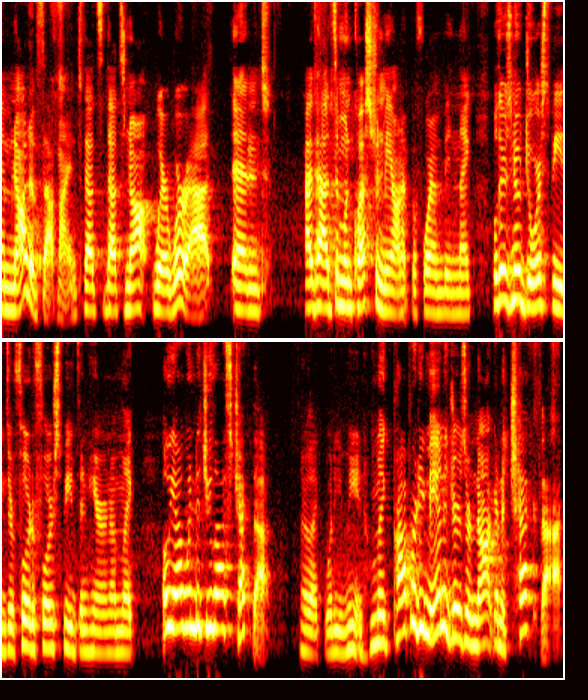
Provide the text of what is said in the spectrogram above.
am not of that mind. That's that's not where we're at. And I've had someone question me on it before and been like, well, there's no door speeds or floor to floor speeds in here. And I'm like, oh, yeah, when did you last check that? They're like, what do you mean? I'm like, property managers are not going to check that.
